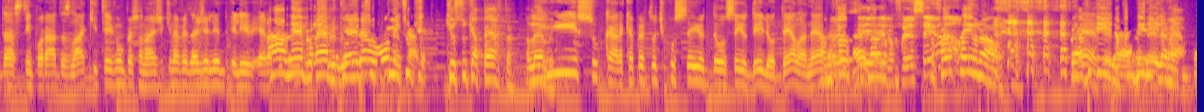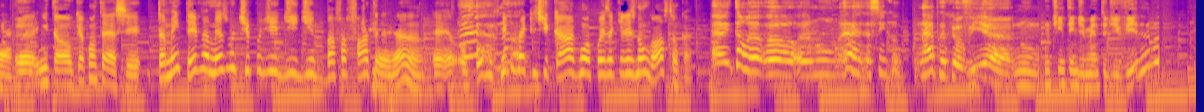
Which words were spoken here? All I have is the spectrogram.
das temporadas lá que teve um personagem que na verdade ele, ele era. Ah, lembro, lembro. Que, era o, Suki- homem, que, o Suki, que o Suki aperta. Eu lembro. Isso, cara, que apertou tipo o seio, o seio dele ou dela, né? Ah, não foi o Não, seio, não, não foi o seio, Não foi o não. seio, não. Foi a É, virilha, foi a virilha verdade. mesmo. É, então, o que acontece? Também teve o mesmo tipo de, de, de bafafá, tá ligado? É, o povo sempre vai criticar alguma coisa que eles não gostam, cara. É, então, eu, eu, eu não. É, assim, na época que eu via, não, não tinha entendimento de vida, eu não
